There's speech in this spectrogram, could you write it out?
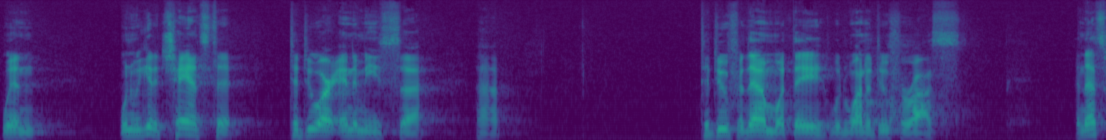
when, when we get a chance to, to do our enemies, uh, uh, to do for them what they would want to do for us. And that's,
